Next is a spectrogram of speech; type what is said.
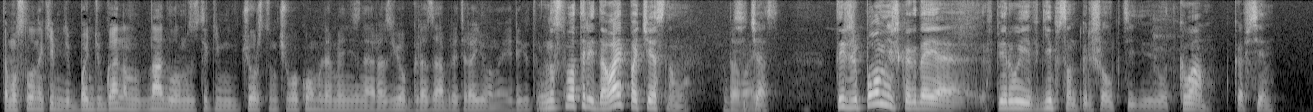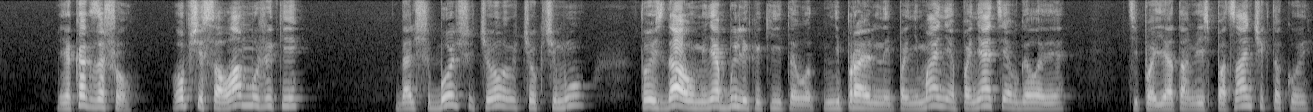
там условно каким-нибудь бандюганом наглым, с таким черстым чуваком, или, я не знаю, разъеб, гроза, блядь, района, или Ну смотри, давай по-честному Давай. сейчас. Ты же помнишь, когда я впервые в Гибсон пришел к, те- вот, к вам, ко всем? Я как зашел? Общий салам, мужики. Дальше больше, чё, чё к чему. То есть, да, у меня были какие-то вот неправильные понимания, понятия в голове. Типа, я там весь пацанчик такой.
